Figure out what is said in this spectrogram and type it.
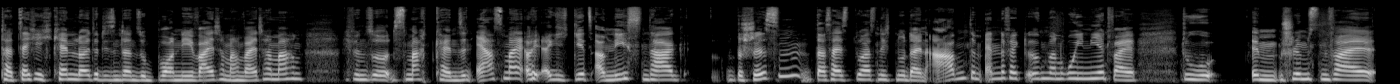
tatsächlich, ich kenne Leute, die sind dann so, boah, nee, weitermachen, weitermachen. Ich bin so, das macht keinen Sinn. Erstmal, eigentlich geht's am nächsten Tag beschissen. Das heißt, du hast nicht nur deinen Abend im Endeffekt irgendwann ruiniert, weil du im schlimmsten Fall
